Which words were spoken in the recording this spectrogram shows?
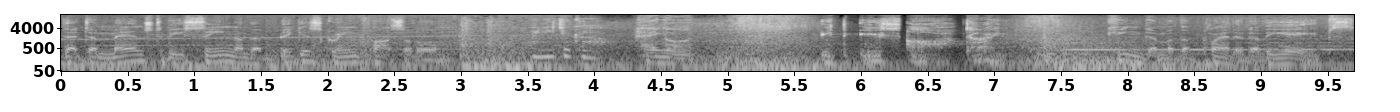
that demands to be seen on the biggest screen possible. We need to go. Hang on. It is our time. Kingdom of the Planet of the Apes.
